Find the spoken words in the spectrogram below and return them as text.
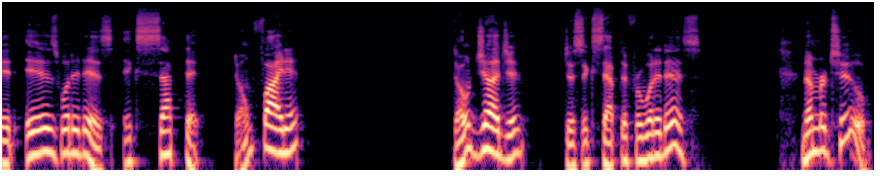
It is what it is. Accept it. Don't fight it. Don't judge it. Just accept it for what it is. Number two,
